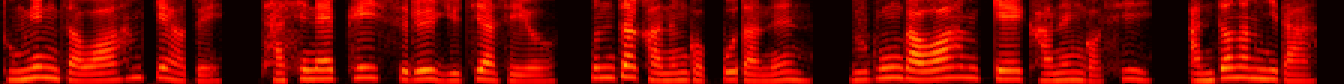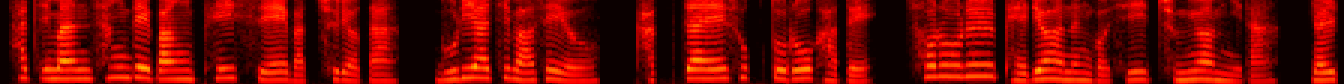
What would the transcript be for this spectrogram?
동행자와 함께하되 자신의 페이스를 유지하세요. 혼자 가는 것보다는 누군가와 함께 가는 것이 안전합니다. 하지만 상대방 페이스에 맞추려다 무리하지 마세요. 각자의 속도로 가되 서로를 배려하는 것이 중요합니다. 열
